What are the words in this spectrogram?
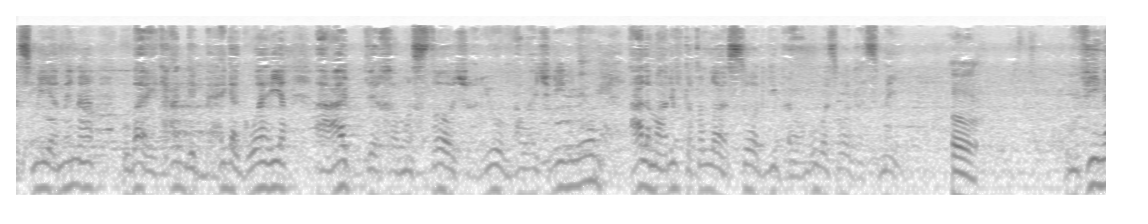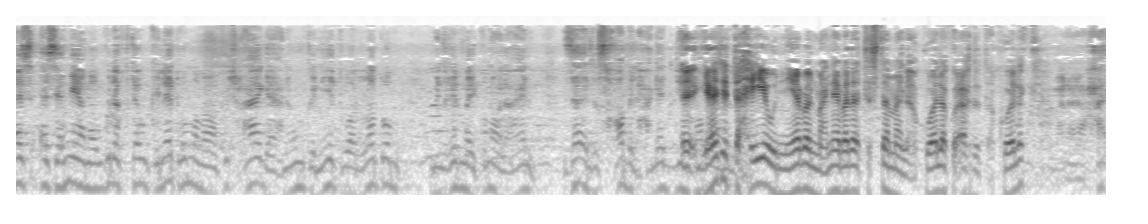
رسمية منها وبقى يتحجج بحجج واهية. قعدت 15 يوم أو 20 يوم على ما عرفت اطلع الصور دي باعجوبه صور رسمية. آه وفي ناس أساميها موجودة في توكيلات وهم ما يعرفوش حاجة يعني ممكن يتورطوا من غير ما يكونوا على علم زائد أصحاب الحاجات دي. جهات طبعاً. التحقيق والنيابة المعنية بدأت تستمع لأقوالك وأخذت أقوالك؟ أنا حق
